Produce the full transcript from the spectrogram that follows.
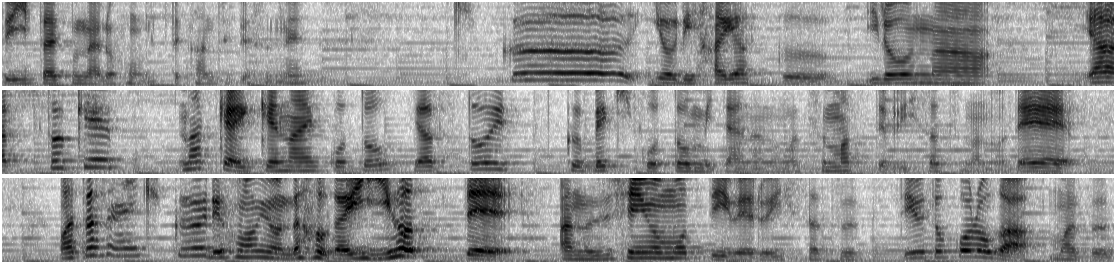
言いたくなる本って感じですね。聞くより早くいろんなやっとけなきゃいけないことやっとくべきことみたいなのが詰まってる一冊なので私に聞くより本読んだ方がいいよってあの自信を持って言える一冊っていうところがまず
